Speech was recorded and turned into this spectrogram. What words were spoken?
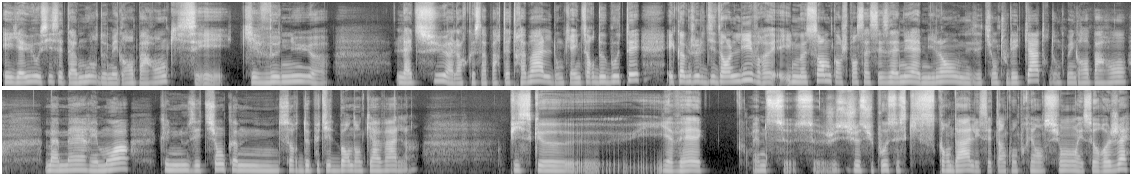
Et il y a eu aussi cet amour de mes grands-parents qui, est, qui est venu euh, là-dessus alors que ça partait très mal. Donc il y a une sorte de beauté. Et comme je le dis dans le livre, il me semble, quand je pense à ces années à Milan où nous étions tous les quatre, donc mes grands-parents, ma mère et moi, que nous étions comme une sorte de petite bande en cavale. Puisque il y avait quand même ce, je, suppose, ce scandale et cette incompréhension et ce rejet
